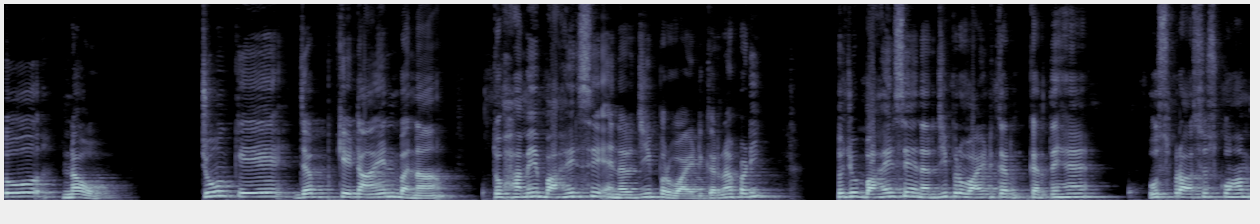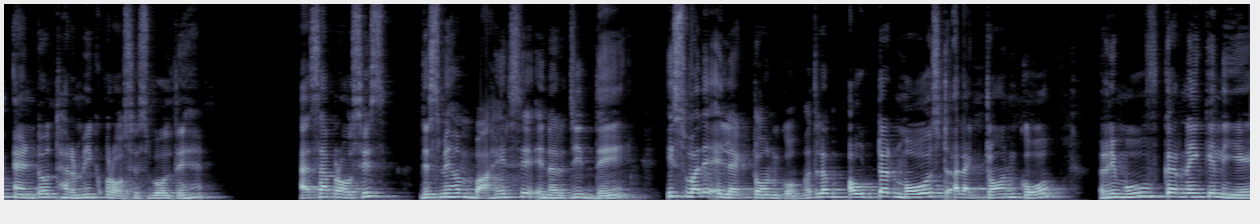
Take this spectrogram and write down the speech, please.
तो नौ चूँकि जब केटायन बना तो हमें बाहर से एनर्जी प्रोवाइड करना पड़ी। तो जो बाहर से एनर्जी प्रोवाइड कर, करते हैं, उस प्रोसेस को हम एंडोथर्मिक प्रोसेस बोलते हैं। ऐसा प्रोसेस जिसमें हम बाहर से एनर्जी दें, इस वाले इलेक्ट्रॉन को मतलब आउटर मोस्ट इलेक्ट्रॉन को रिमूव करने के लिए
